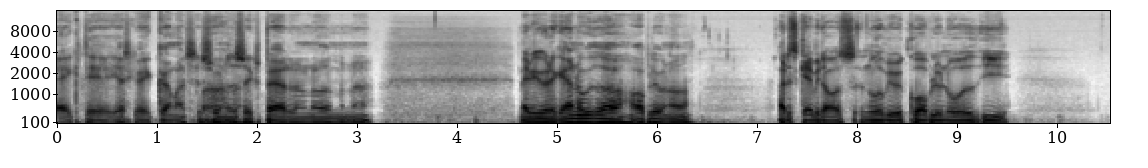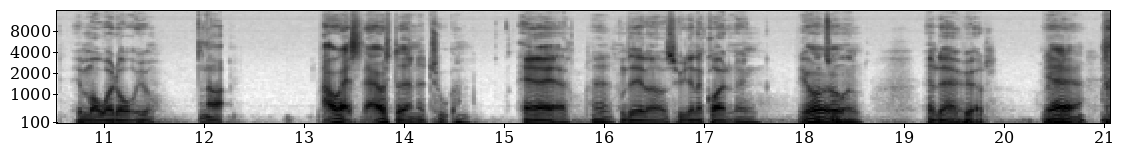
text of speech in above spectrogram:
jeg ikke. Det, jeg skal jo ikke gøre mig til sundhedsekspert eller noget, men, uh, men vi vil da gerne ud og opleve noget. Og det skal vi da også. Nu har vi jo ikke kunnet opleve noget i um, over et år, jo. Nå. Jo, altså, der er jo stadig naturen. Ja, ja, ja. Ja. Jamen, det er da også sygt. Den er grøn, ikke? Jo, jo. Naturen. Jamen, det har jeg hørt. Men- Ja, ja.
